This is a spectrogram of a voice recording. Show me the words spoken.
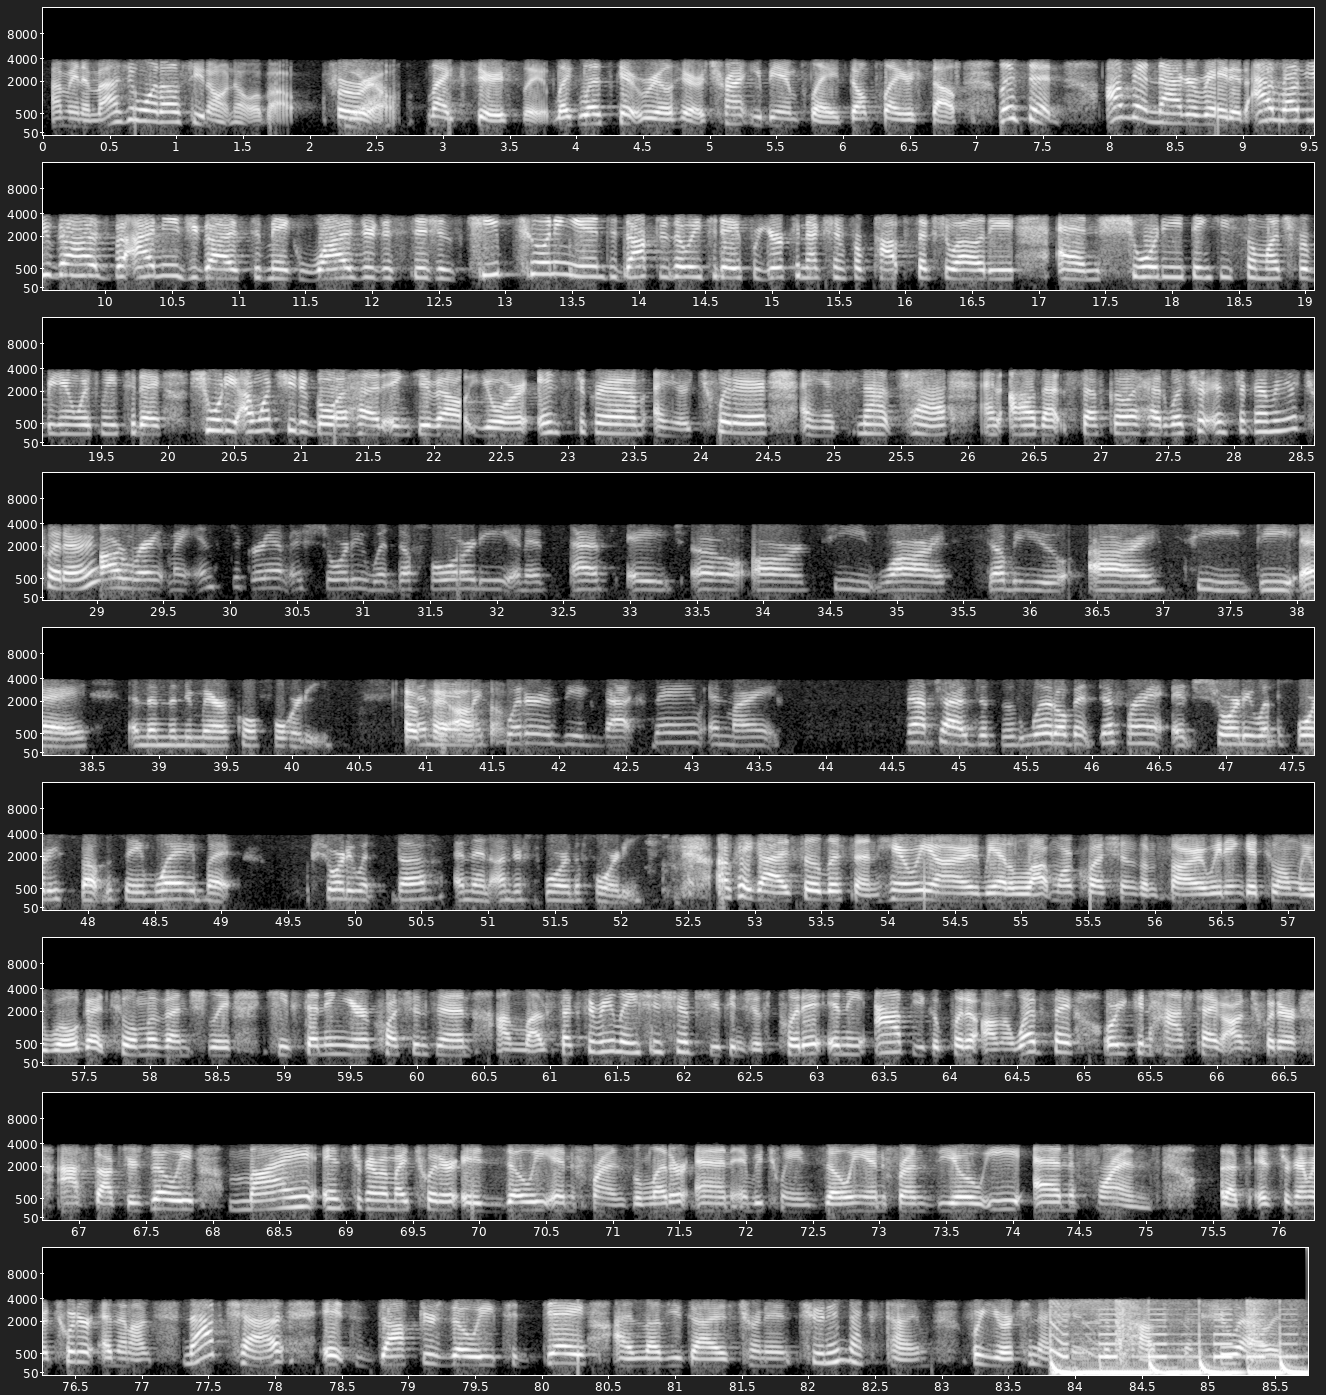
I mean, imagine what else you don't know about. For Yeah. real. Like seriously. Like let's get real here. Trent, you being played. Don't play yourself. Listen, I'm getting aggravated. I love you guys, but I need you guys to make wiser decisions. Keep tuning in to Dr. Zoe today for your connection for pop sexuality. And Shorty, thank you so much for being with me today. Shorty, I want you to go ahead and give out your Instagram and your Twitter and your Snapchat and all that stuff. Go ahead. What's your Instagram and your Twitter? All right, my Instagram is Shorty with the 40, and it's S H O R T Y W I T D A, and then the numerical 40. Okay, and then awesome. my Twitter is the exact same, and my Snapchat is just a little bit different. It's Shorty with the 40 spelled the same way, but Shorty with the and then underscore the 40. Okay, guys, so listen, here we are. We had a lot more questions. I'm sorry we didn't get to them. We will get to them eventually. Keep sending your questions in on love, sex, and relationships. You can just put it in the app, you can put it on the website, or you can hashtag on Twitter, Ask Dr. Zoe. My Instagram and my Twitter is Zoe and Friends, the letter N in between Zoe and Friends, Z O E and Friends. That's Instagram and Twitter. And then on Snapchat, it's Dr. Zoe Today. I love you guys. Turn in, tune in next time for your connection to pop sexuality.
